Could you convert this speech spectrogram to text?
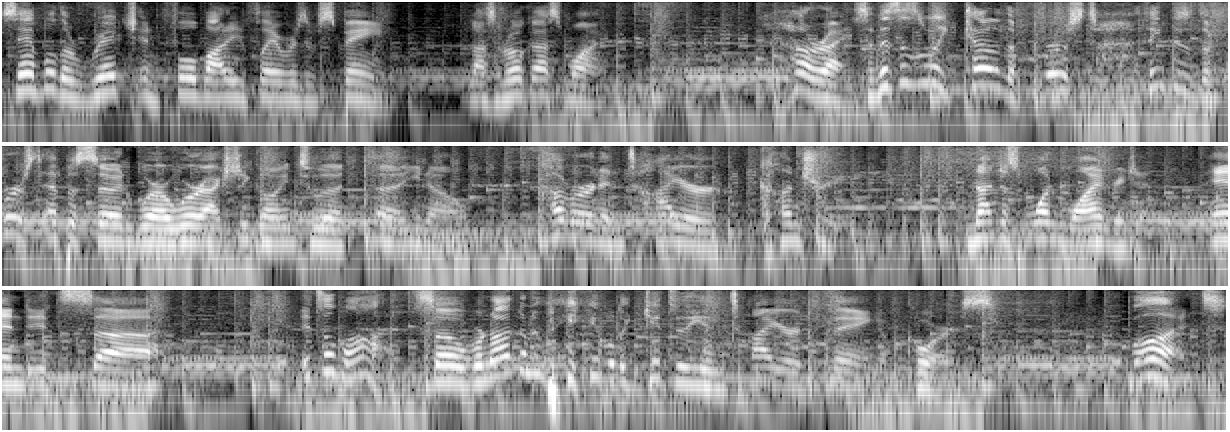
Sample the rich and full bodied flavors of Spain. Las Rocas wine. All right, so this is really kind of the first, I think this is the first episode where we're actually going to, uh, uh, you know, cover an entire country, not just one wine region. And it's, uh, it's a lot. So we're not going to be able to get to the entire thing, of course. But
